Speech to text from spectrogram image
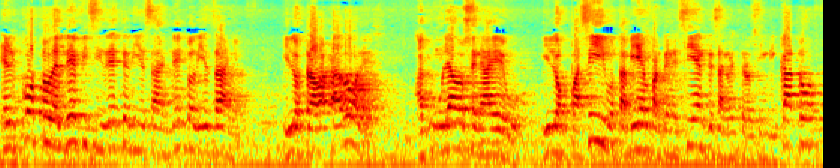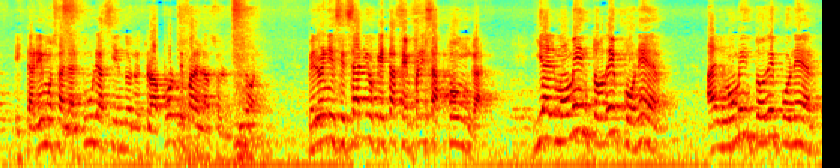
el costo del déficit de, este 10 años, de estos 10 años, y los trabajadores acumulados en AEU y los pasivos también pertenecientes a nuestro sindicato, estaremos a la altura haciendo nuestro aporte para las soluciones. Pero es necesario que estas empresas pongan, y al momento de poner, al momento de poner,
